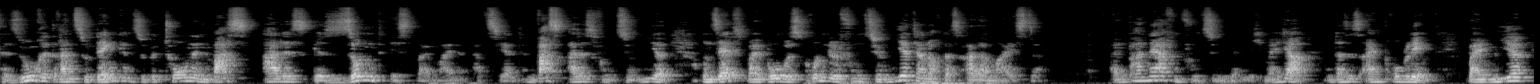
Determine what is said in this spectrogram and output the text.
versuche dran zu denken, zu betonen, was alles gesund ist bei meinen Patienten, was alles funktioniert. Und selbst bei Boris Grundl funktioniert ja noch das Allermeiste. Ein paar Nerven funktionieren nicht mehr, ja, und das ist ein Problem. Bei mir,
